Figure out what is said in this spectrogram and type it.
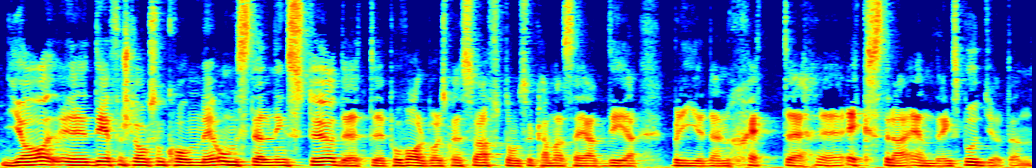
Ja, eh, det förslag som kom med omställningsstödet eh, på valborgsmässoafton så kan man säga att det blir den sjätte eh, extra ändringsbudgeten.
